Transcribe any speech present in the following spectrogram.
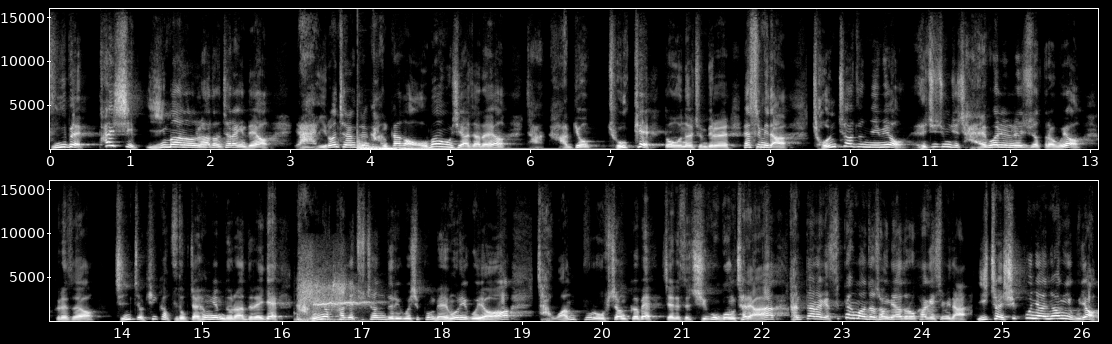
1,982만 원을 하던 차량인데요. 야, 이런 차량들은 단가가 어마무시하잖아요. 자, 가격 좋게 또 오늘 준비를 했습니다. 전차주님이요, 애지중지 잘 관리를 해주셨더라고요. 그래서요, 진짜 키카 구독자 형님 누나들에게 강력하게 추천드리고 싶은 매물이고요. 자, 완풀 옵션급의 제네스 G90 차량 간단하게 스펙 먼저 정리하도록 하겠습니다. 2019년형이고요.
